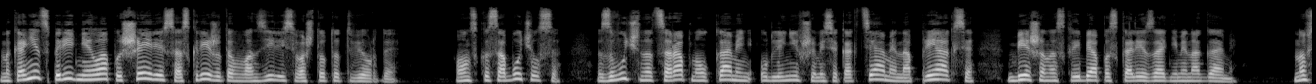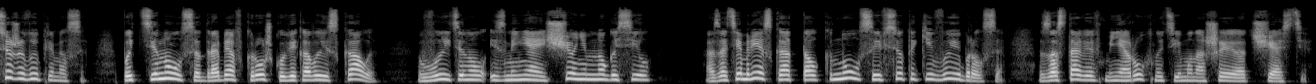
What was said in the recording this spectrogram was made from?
Наконец, передние лапы Шерри со скрежетом вонзились во что-то твердое. Он скособочился, звучно царапнул камень удлинившимися когтями, напрягся, бешено скребя по скале задними ногами. Но все же выпрямился, подтянулся, дробя в крошку вековые скалы, вытянул из меня еще немного сил, а затем резко оттолкнулся и все-таки выбрался, заставив меня рухнуть ему на шею от счастья.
